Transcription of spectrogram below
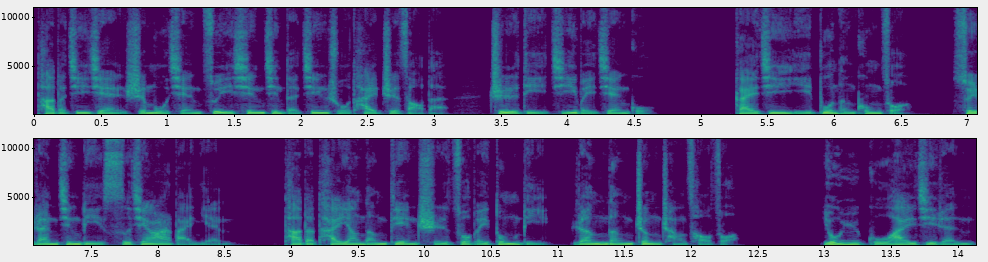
它的基件是目前最先进的金属钛制造的，质地极为坚固。该机已不能工作，虽然经历四千二百年，它的太阳能电池作为动力仍能正常操作。由于古埃及人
